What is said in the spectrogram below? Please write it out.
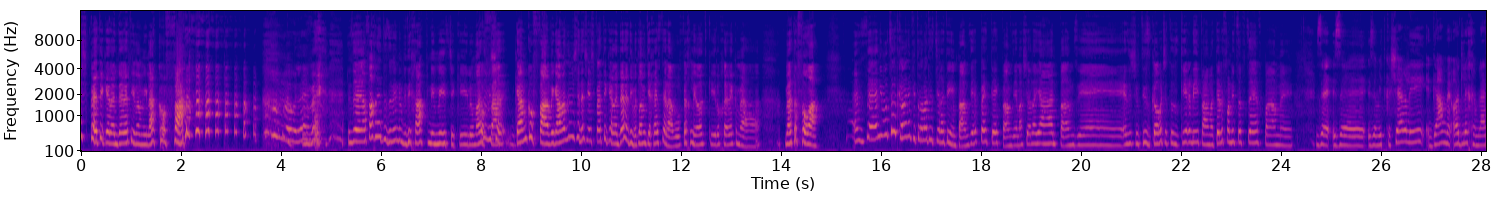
יש פתק על הדלת עם המילה קופה? מעולה. זה הפך להיות איזה מין בדיחה פנימית, שכאילו, מה זה. משנה, גם קופה, וגם מה זה משנה שיש פתק על הדלת, אם את לא מתייחסת אליו, הוא הופך להיות כאילו חלק מה, מהתפאורה. אז אה, אני מוצאת כל מיני פתרונות יצירתיים, פעם זה יהיה פתק, פעם זה יהיה משהו על היד, פעם זה יהיה איזושהי תזכורת שתזכיר לי, פעם הטלפון יצפצף, פעם... אה, זה, זה, זה מתקשר לי גם מאוד לחמלה,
